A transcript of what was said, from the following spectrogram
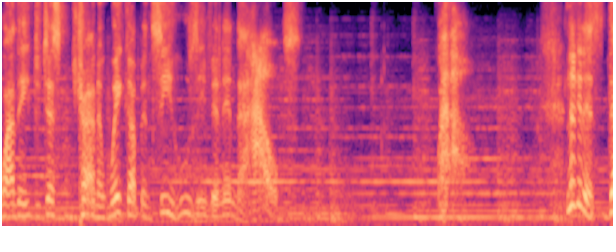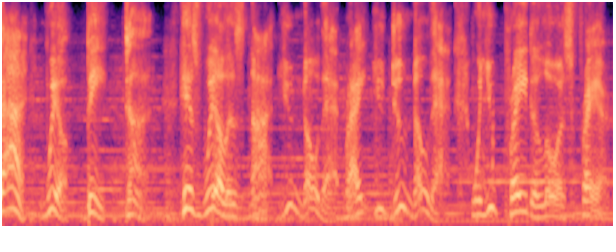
while they just trying to wake up and see who's even in the house. Look at this. Thy will be done. His will is not, you know that, right? You do know that. When you pray the Lord's Prayer,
